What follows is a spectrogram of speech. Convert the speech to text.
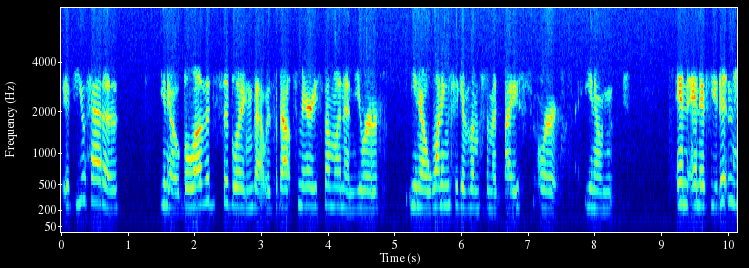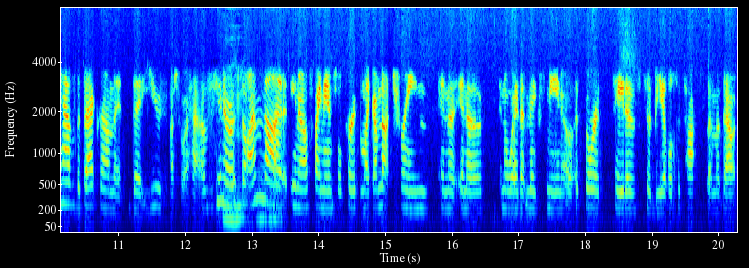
if you had a, you know, beloved sibling that was about to marry someone, and you were, you know, wanting to give them some advice, or, you know, and and if you didn't have the background that that you Joshua have, you know, mm-hmm. so I'm not you know a financial person. Like I'm not trained in a in a in a way that makes me you know authoritative to be able to talk to them about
